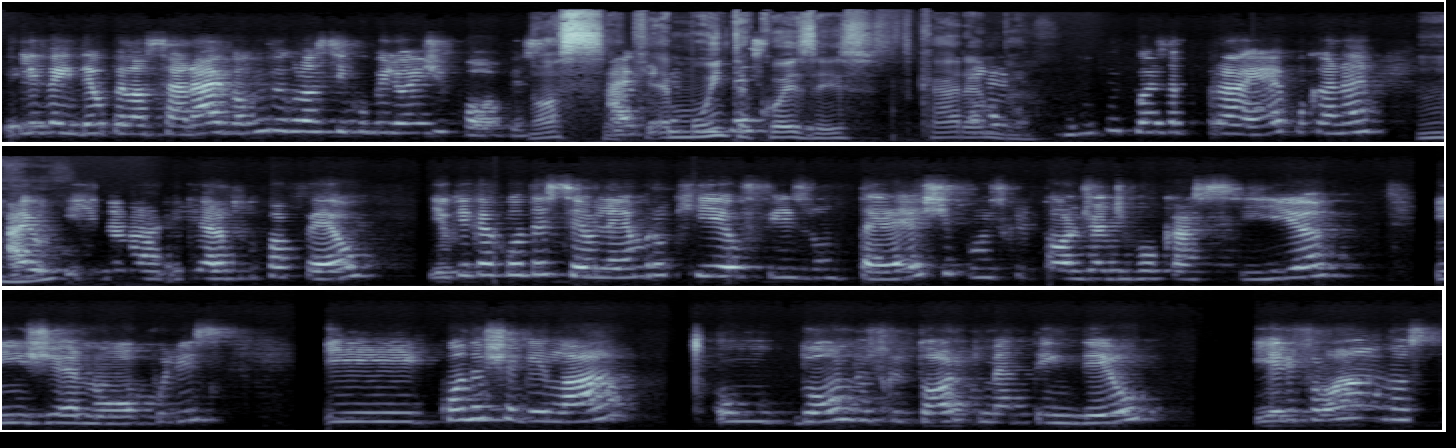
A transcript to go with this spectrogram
ele vendeu pela Saraiva 1,5 milhões de cópias. Nossa, é muita coisa isso. Caramba. É, muita coisa para a época, né? Uhum. Aí, e, na, e era tudo papel. E o que, que aconteceu? Eu lembro que eu fiz um teste para um escritório de advocacia em Higienópolis, e quando eu cheguei lá, o dono do escritório que me atendeu, e ele falou: Ah, nós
